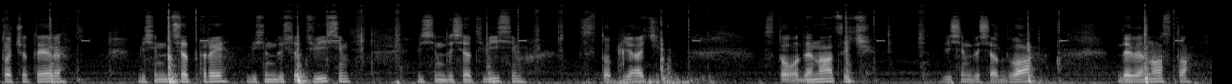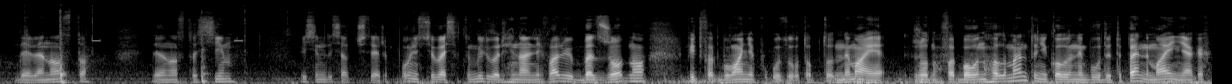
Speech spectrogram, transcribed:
104, 83, 88, 88, 105, 111, 82, 90, 90, 97, 84. Повністю весь автомобіль в оригінальній фарбі без жодного підфарбування по кузову. Тобто немає жодного фарбованого елементу, ніколи не був ДТП, немає ніяких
